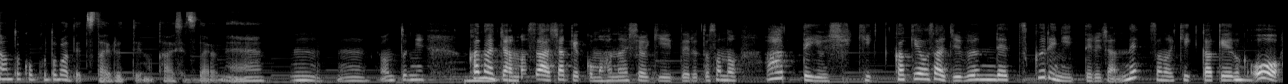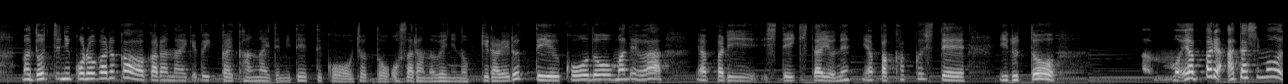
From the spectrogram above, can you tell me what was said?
ゃんとこう言葉で伝えるっていうの大切だよね。うん。うん。本当に。かなちゃんもさ、うん、シャケ子も話を聞いてるとそのあっていうきっかけをさ自分で作りに行ってるじゃんね。そのきっかけを、うん、まあ、どっちに転がるかはわからないけど一回考えてみてってこうちょっとお皿の上に乗っけられるっていう行動まではやっぱりしていきたいよね。やっぱ隠しているともうやっぱり私も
